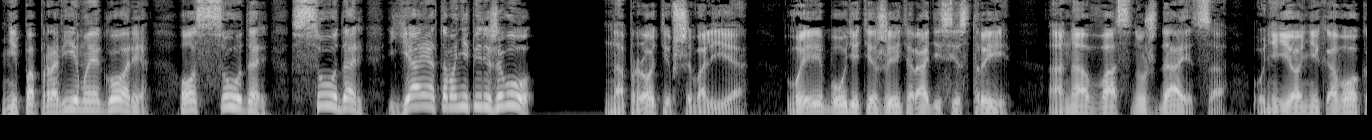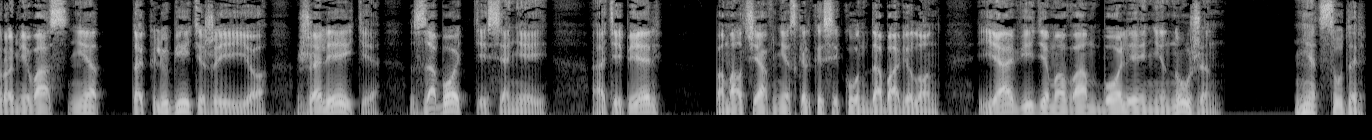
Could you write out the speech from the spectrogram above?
непоправимое горе! О, сударь, сударь, я этого не переживу!» «Напротив, шевалье, вы будете жить ради сестры. Она в вас нуждается. У нее никого, кроме вас, нет. Так любите же ее, жалейте, заботьтесь о ней. А теперь...» Помолчав несколько секунд, добавил он, «Я, видимо, вам более не нужен». «Нет, сударь,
